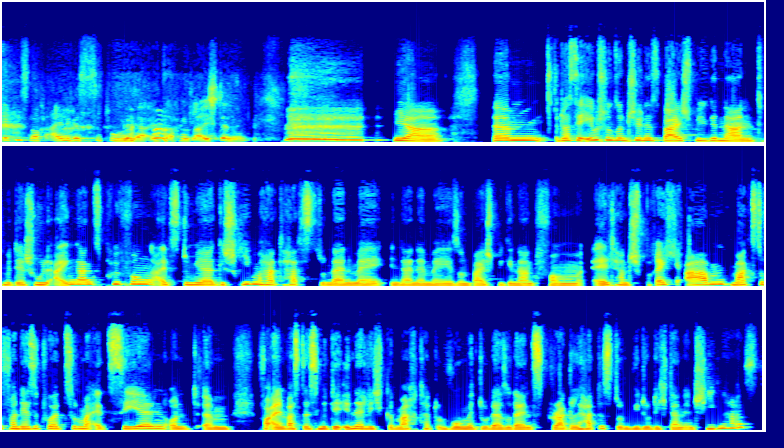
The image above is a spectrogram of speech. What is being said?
gibt es noch einiges zu tun, ja, in Sachen Gleichstellung. Ja, ähm, du hast ja eben schon so ein schönes Beispiel genannt mit der Schuleingangsprüfung. Als du mir geschrieben hast, hattest du in, deine Mail, in deiner Mail so ein Beispiel genannt vom Elternsprechabend. Magst du von der Situation mal erzählen und ähm, vor allem, was das mit dir innerlich gemacht hat und womit du da so deinen Struggle hattest und wie du dich dann entschieden hast?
